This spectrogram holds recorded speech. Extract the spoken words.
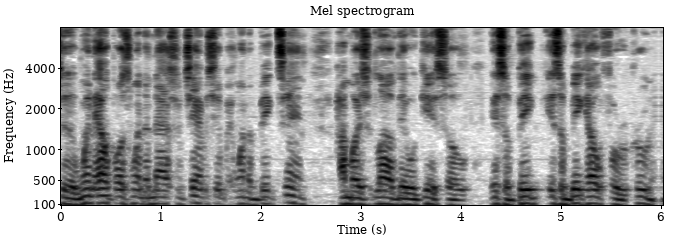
to win help us win the national championship and win a Big Ten, how much love they will get. So it's a big it's a big help for recruiting.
